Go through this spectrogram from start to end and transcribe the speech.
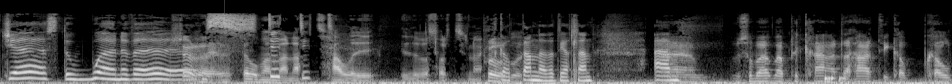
just the one of us. Siwr, y ffilm yma na talu iddo fo sortio nhw. Gael danodd ydi allan. Um, um, so mae ma Picard a Hardy cael, cael,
